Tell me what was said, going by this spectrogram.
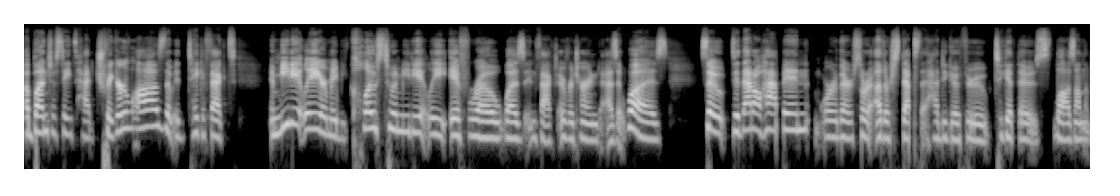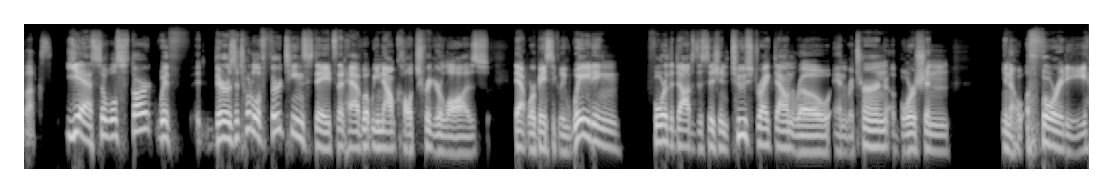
a bunch of states had trigger laws that would take effect immediately or maybe close to immediately if Roe was in fact overturned as it was. So, did that all happen, or are there sort of other steps that had to go through to get those laws on the books? Yeah, so we'll start with there is a total of 13 states that have what we now call trigger laws that were basically waiting for the Dobbs decision to strike down Roe and return abortion, you know, authority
